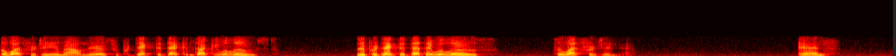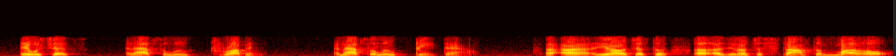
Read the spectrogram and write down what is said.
the West Virginia Mountaineers who predicted that Kentucky would lose. They predicted that they would lose to West Virginia. And it was just an absolute drubbing, an absolute beatdown. Uh, uh, you know, just a, you know, just stomped a mud hole.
